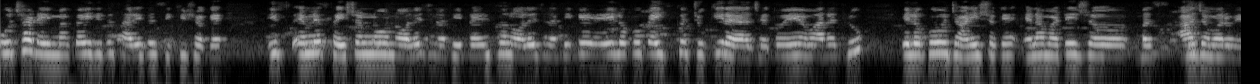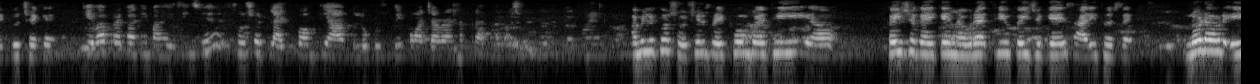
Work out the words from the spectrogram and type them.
ઓછા ટાઈમમાં કઈ રીતે સારી રીતે શીખી શકે? ઇફ એમને ફેશનનો નોલેજ નથી ટ્રેન્ડ્સનો નોલેજ નથી કે એ લોકો કંઈક ચૂકી રહ્યા છે, તો એ અમારા થ્રુ એ લોકો જાણી શકે. એના માટે જ બસ આ જ અમારો હેતુ છે કે કેવા પ્રકારની માહિતી છે સોશિયલ પ્લેટફોર્મથી આપ લોકો સુધી પહોંચાડવાના પ્રયત્ન અમે લોકો સોશિયલ પ્લેટફોર્મ પરથી કહી શકાય કે નવરાત્રિ કઈ જગ્યાએ સારી થશે. નો ડાઉટ એ,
